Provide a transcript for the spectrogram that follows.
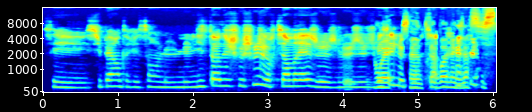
C'est super intéressant. Le l'histoire du chouchou, je retiendrai, je je le je je vais Ouais, essayer de le c'est un faire très bon exercice.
